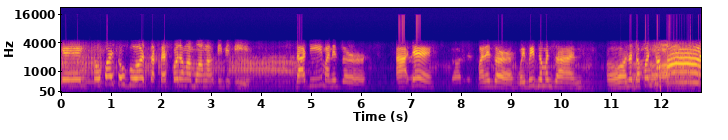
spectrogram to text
Okay, so far so good. Successful ang amo ang activity. Daddy, manager. Ah, de. Manager, wave-wave naman dyan. Oh, na Japan, Japan!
